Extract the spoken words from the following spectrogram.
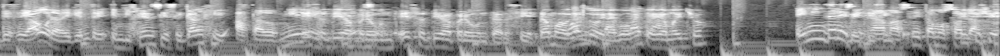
desde ahora de que entre en vigencia ese canje hasta 2000? Eso te iba a, eso te iba a preguntar. Sí, estamos hablando en algún momento, habíamos dicho. En intereses nada más eh, estamos hablando. Sí, sí,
